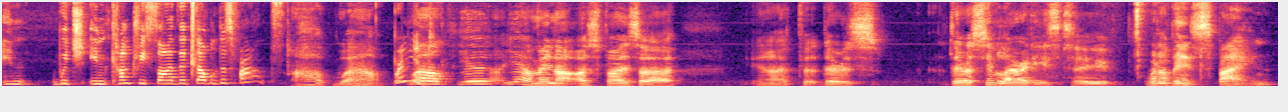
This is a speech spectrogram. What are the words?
in which in countryside that doubled as France. Oh wow. Brilliant. Well, yeah, yeah. I mean, I, I suppose uh, you know th- there is there are similarities to when I've been in Spain,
